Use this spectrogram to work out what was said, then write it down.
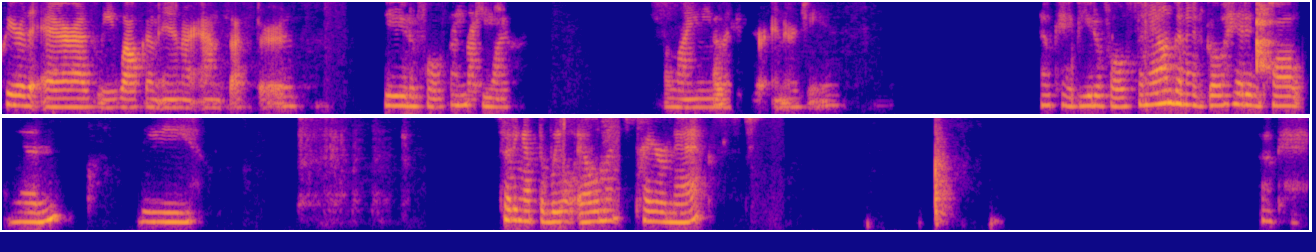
clear the air as we welcome in our ancestors. Beautiful, thank you. Aligning with your energies. Okay, beautiful. So now I'm gonna go ahead and call in the setting up the wheel elements prayer next. Okay.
